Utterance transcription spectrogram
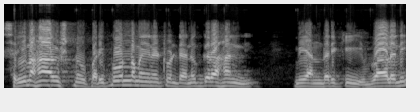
శ్రీ మహావిష్ణువు పరిపూర్ణమైనటువంటి అనుగ్రహాన్ని మీ అందరికీ ఇవ్వాలని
